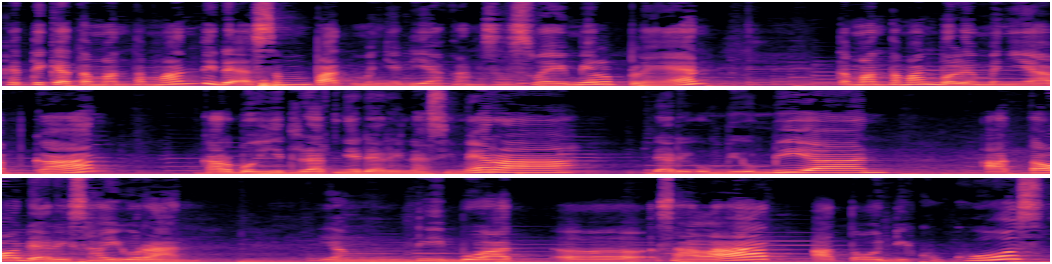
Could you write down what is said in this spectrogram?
ketika teman-teman tidak sempat menyediakan sesuai meal plan. Teman-teman boleh menyiapkan karbohidratnya dari nasi merah, dari umbi-umbian, atau dari sayuran yang dibuat e, salad atau dikukus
